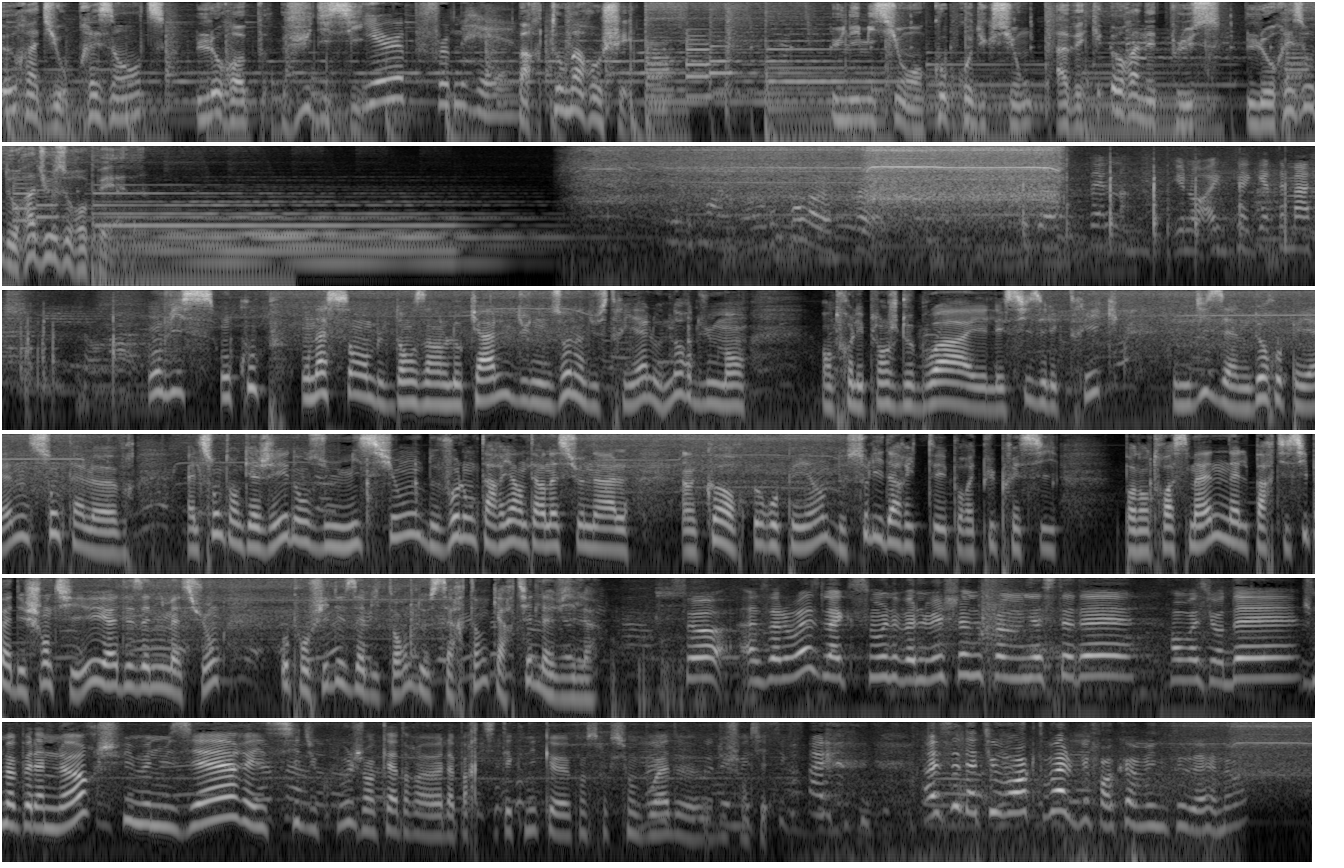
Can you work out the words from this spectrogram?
Euradio présente L'Europe vue d'ici Europe from here. par Thomas Rocher. Une émission en coproduction avec Euranet Plus, le réseau de radios européennes. On visse, on coupe, on assemble dans un local d'une zone industrielle au nord du Mans. Entre les planches de bois et les scies électriques, une dizaine d'Européennes sont à l'œuvre. Elles sont engagées dans une mission de volontariat international, un corps européen de solidarité pour être plus précis. Pendant trois semaines, elles participent à des chantiers et à des animations au profit des habitants de certains quartiers de la ville. So, as always, like small evaluation from yesterday. How was your day? Je m'appelle Anne-Laure, je suis menuisière et ici, du coup, j'encadre euh, la partie technique euh, construction bois de- du chantier. I see that you worked well before coming today, no?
